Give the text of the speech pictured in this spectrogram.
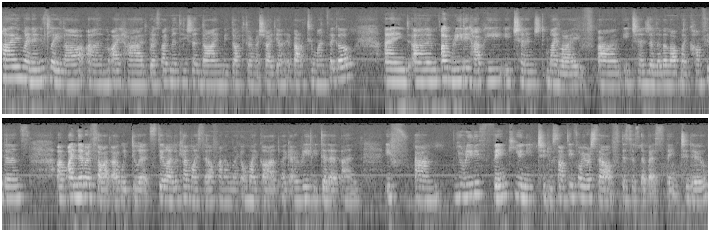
Hi, my name is Layla. Um, I had breast augmentation done with Dr. Mashhadian about two months ago. And um, I'm really happy it changed my life. Um, it changed the level of my confidence. Um, I never thought I would do it. Still, I look at myself and I'm like, oh my God, like I really did it. And if um, you really think you need to do something for yourself, this is the best thing to do.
